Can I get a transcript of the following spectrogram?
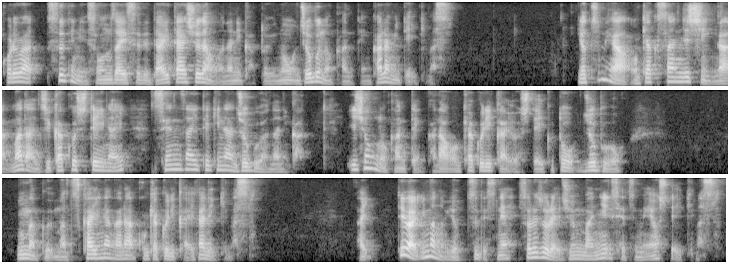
これはすでに存在する代替手段は何かというのをジョブの観点から見ていきます。4つ目はお客さん自身がまだ自覚していない潜在的なジョブは何か。以上の観点からお客理解をしていくと、ジョブをうまく使いながら顧客理解ができます。はい。では今の4つですね、それぞれ順番に説明をしていきます。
